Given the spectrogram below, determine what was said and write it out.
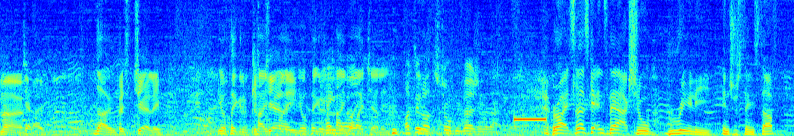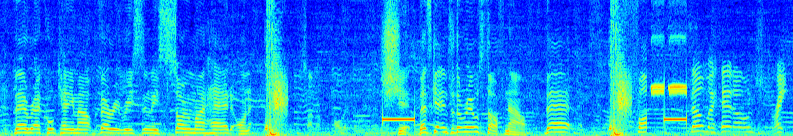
No, Jello. no, it's jelly. You're thinking of It's KY. jelly. You're thinking of KY. KY jelly. I do like the strawberry version of that. Right, so let's get into the actual really interesting stuff. Their record came out very recently, Soma Head on. Shit. Let's get into the real stuff now. Their. Throw my head on straight.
